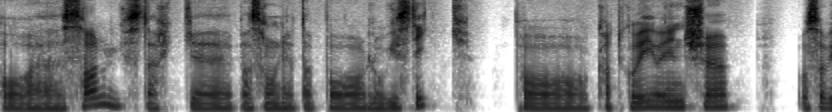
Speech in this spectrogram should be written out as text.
på salg, sterke personligheter på logistikk, på kategori og innkjøp, osv.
